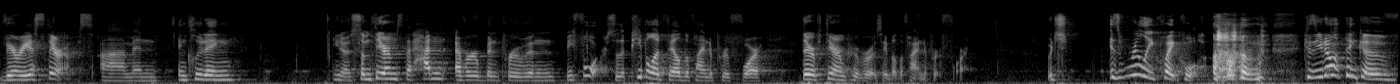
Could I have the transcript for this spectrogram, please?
various theorems, um, and including you know, some theorems that hadn't ever been proven before, so that people had failed to find a proof for, their theorem prover was able to find a proof for, which is really quite cool because um, you don't think of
